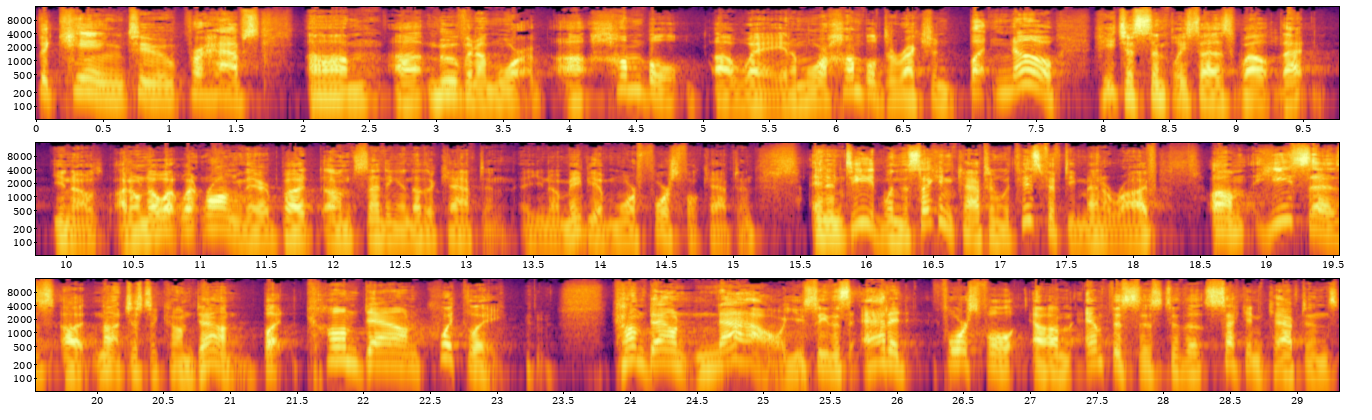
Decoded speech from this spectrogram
the king to perhaps um, uh, move in a more uh, humble uh, way, in a more humble direction? But no, he just simply says, well, that, you know, I don't know what went wrong there, but I'm sending another captain, you know, maybe a more forceful captain. And indeed, when the second captain with his 50 men arrive, um, he says uh, not just to come down, but come down quickly. Come down now. You see this added forceful um, emphasis to the second captain's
